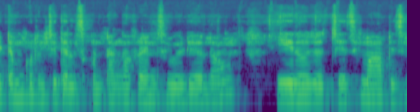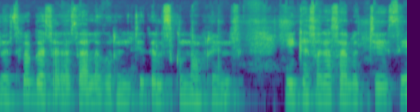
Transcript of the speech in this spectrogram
ఐటెం గురించి తెలుసుకుంటాం కదా ఫ్రెండ్స్ వీడియోలో. ఈరోజు వచ్చేసి మా బిజినెస్లో గసగసాల గురించి తెలుసుకుందాం ఫ్రెండ్స్. ఈ గసగసాలు వచ్చేసి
